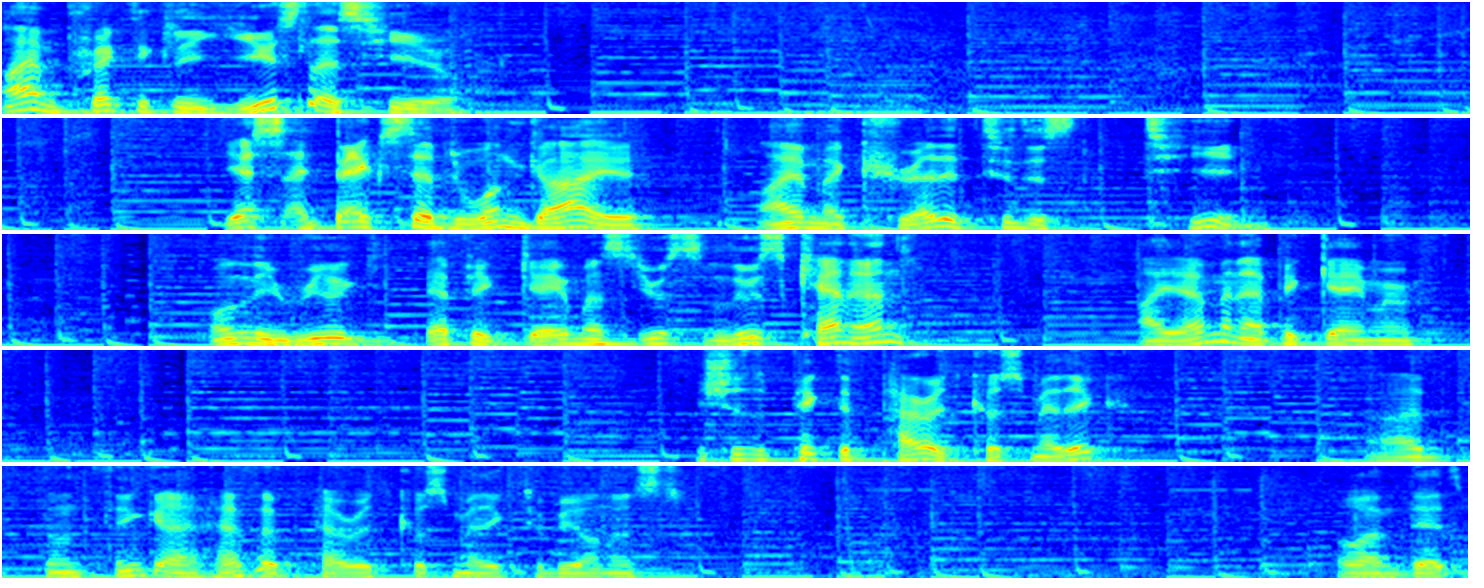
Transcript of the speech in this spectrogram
I'm practically useless here. Yes, I backstabbed one guy. I am a credit to this team. Only real epic gamers use the loose cannon. I am an epic gamer. You should have picked the parrot cosmetic. I don't think I have a parrot cosmetic to be honest. Oh, I'm dead.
